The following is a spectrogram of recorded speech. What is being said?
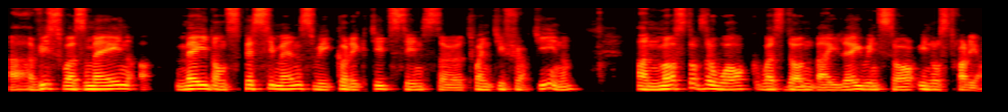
Uh, this was made, made on specimens we collected since uh, 2013, and most of the work was done by Leigh Winsor in Australia.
